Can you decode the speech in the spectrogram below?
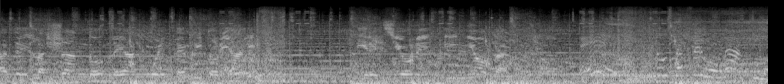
State lasciando le acque territoriali. Direzione ignota. Ehi, non sta fermo un attimo!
